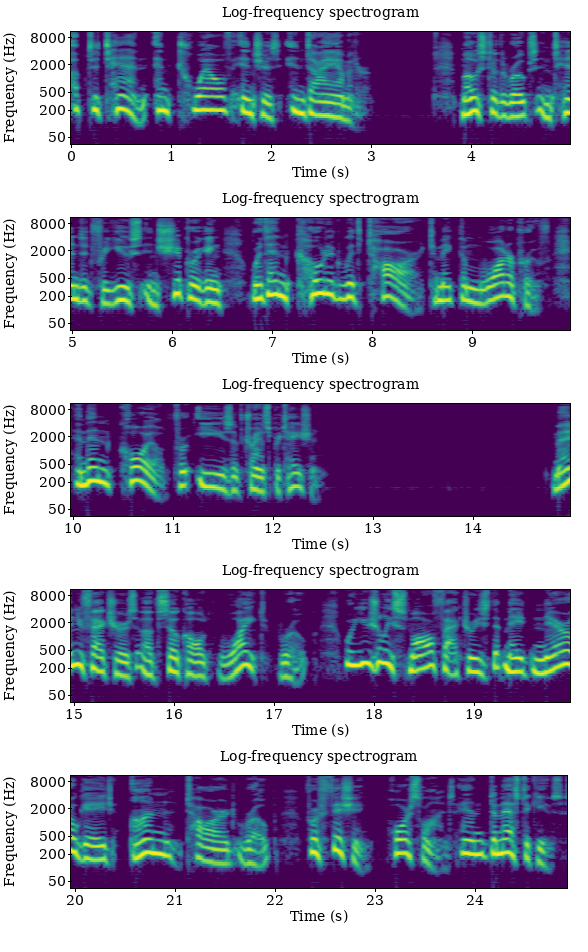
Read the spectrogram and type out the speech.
up to 10 and 12 inches in diameter. Most of the ropes intended for use in ship rigging were then coated with tar to make them waterproof and then coiled for ease of transportation. Manufacturers of so called white rope were usually small factories that made narrow gauge, untarred rope for fishing, horse lines, and domestic use,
